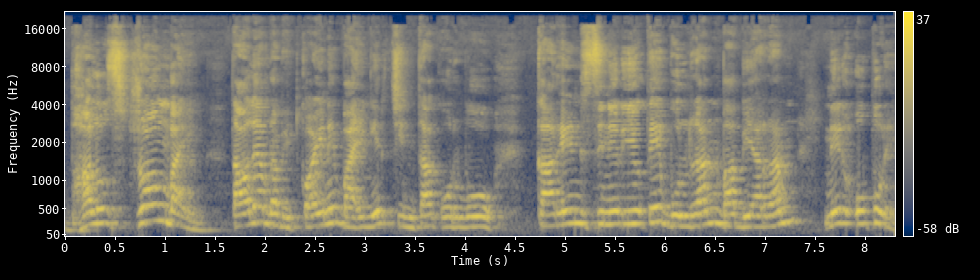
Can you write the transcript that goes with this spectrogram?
ভালো স্ট্রং বাইং তাহলে আমরা বিটকয়েনে বাইং এর চিন্তা করব। কারেন্ট সিনারিওতে বুলরান বা বেয়ার রানের ওপরে।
